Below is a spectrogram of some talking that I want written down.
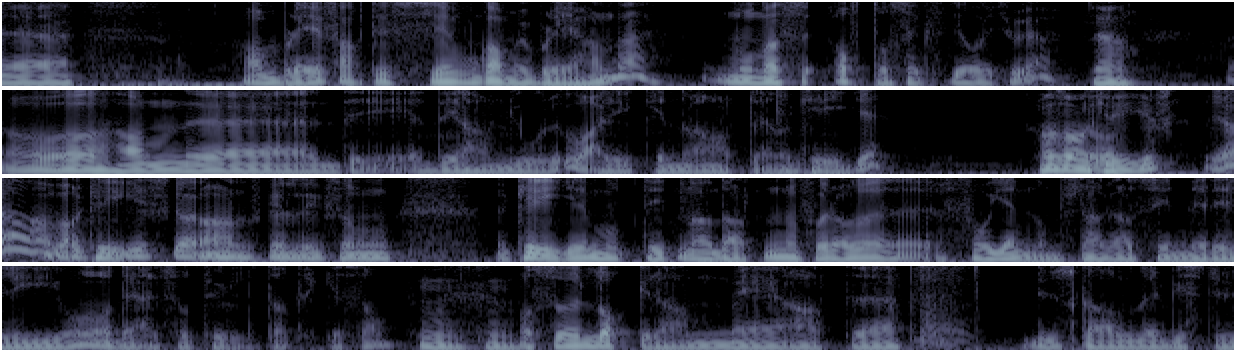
eh, han ble faktisk Hvor gammel ble han, da? Noen av 68 år, tror jeg. ja. Og han, eh, det, det han gjorde, var ikke noe annet enn å krige. Han sa han var krigersk. Ja, han var krigersk, og han skulle liksom krige mot ditten av daten for å eh, få gjennomslag av sin religion, og det er så tullete at det ikke er sant. Mm, mm. Og så lokker han med at uh, du skal, hvis du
